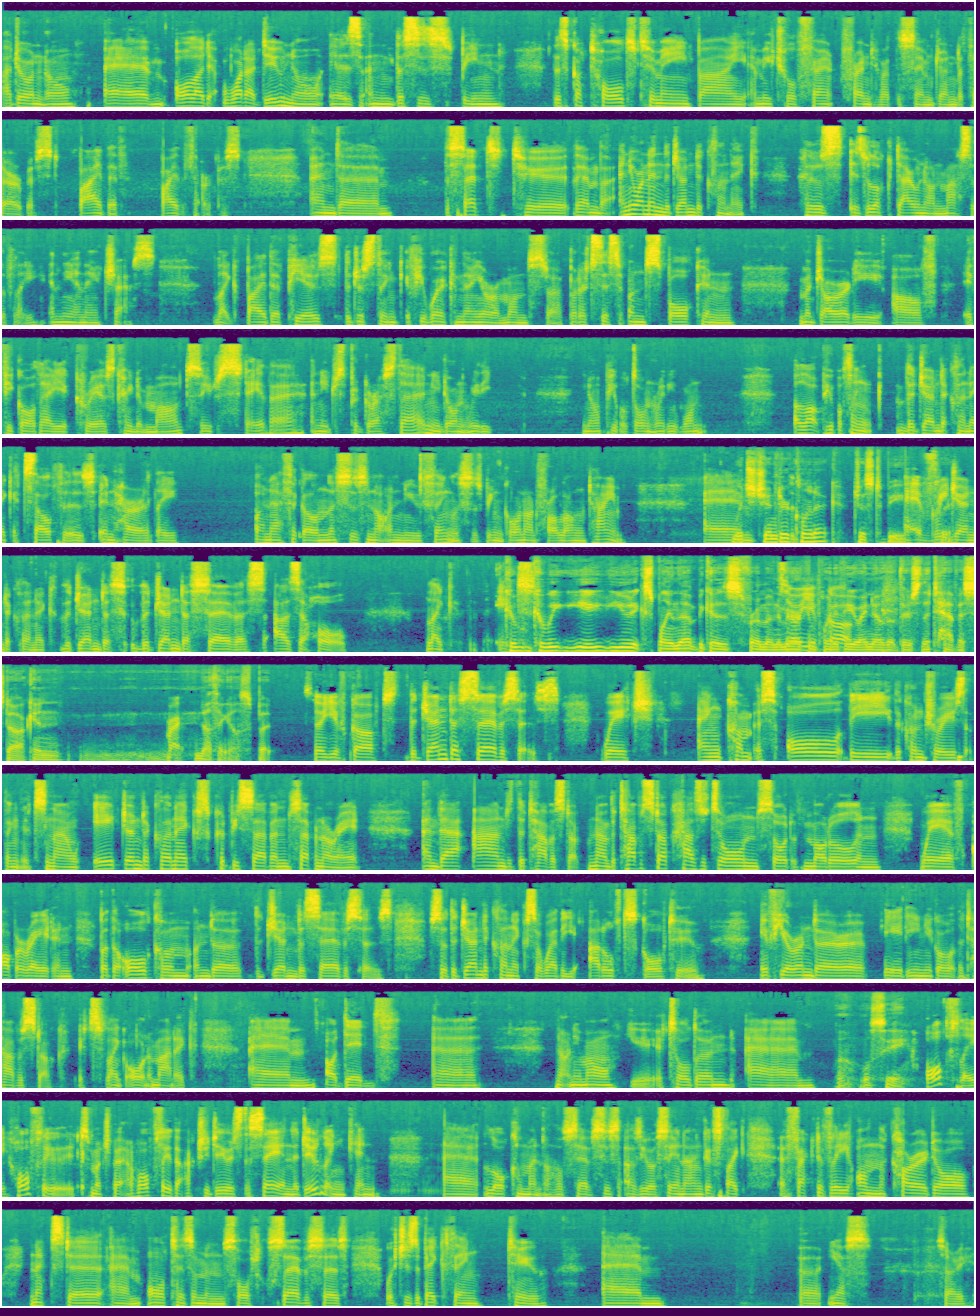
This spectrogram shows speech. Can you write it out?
I don't know. Um, all I what I do know is, and this has been, this got told to me by a mutual friend who had the same gender therapist by the by the therapist, and um, said to them that anyone in the gender clinic who's is looked down on massively in the NHS, like by their peers, they just think if you work in there, you're a monster. But it's this unspoken majority of if you go there, your career's kind of marred, so you just stay there and you just progress there, and you don't really, you know, people don't really want. A lot of people think the gender clinic itself is inherently unethical, and this is not a new thing. This has been going on for a long time. Um, Which gender the, clinic? Just to be every clear. gender clinic, the gender the gender service as a whole. Like, could, could we you you explain that because from an American so point got, of view, I know that there's the Tavistock and right. nothing else. But so you've got the gender services, which encompass all the the countries. I think it's now eight gender clinics, could be seven, seven or eight, and that and the Tavistock. Now the Tavistock has its own sort of model and way of operating, but they all come under the gender services. So the gender clinics are where the adults go to. If you're under 18, you go at the Tavistock. It's like automatic, um, or did. Uh, not anymore. You, it's all done. Um, well, we'll see. Hopefully, hopefully it's much better. Hopefully they actually do as they say, and they do link in uh, local mental health services, as you were saying, Angus, like effectively on the corridor next to um, autism and social services, which is a big thing too. Um, but yes, sorry.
